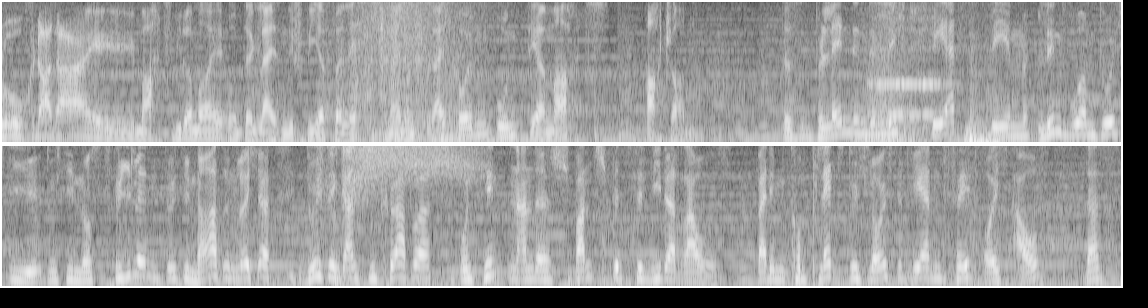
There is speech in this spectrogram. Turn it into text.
Ruchnadai macht's wieder mal und der gleißende Speer verlässt meinen Streitkolben und der macht 8 Schaden. Das blendende Licht fährt dem Lindwurm durch die, durch die Nostrilen, durch die Nasenlöcher, durch den ganzen Körper und hinten an der Schwanzspitze wieder raus. Bei dem komplett durchleuchtet werden fällt euch auf, dass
